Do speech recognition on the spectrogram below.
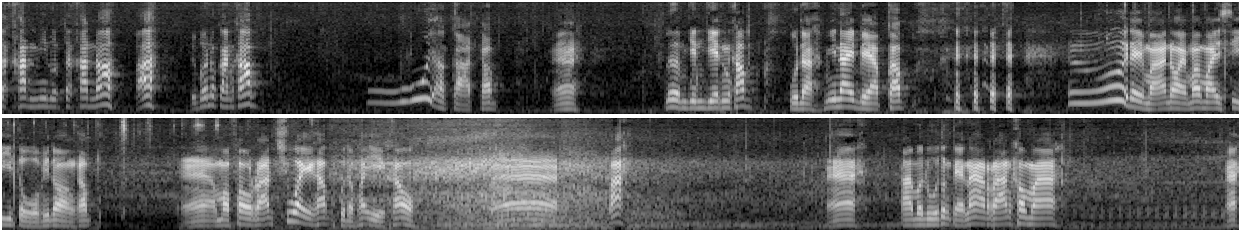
จะขั้นมีรถจะขั้นเนาะอะไปเบิ้ลกันครับอุ้ยอากาศครับอะเริ่มเย็นๆครับคุณอะมีนายแบบครับอุ้ยได้หมาหน่อยมาไม่ซีโตวพี่น้องครับอ่าเอามาเฝ้าร้านช่วยครับคุณพระเอกเข้าอ่า อ่าพามาดูตั้งแต่หน้าร้านเข้ามาอะ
